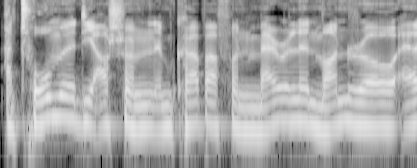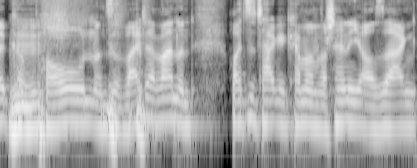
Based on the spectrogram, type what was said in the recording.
Atome, die auch schon im Körper von Marilyn Monroe, Al Capone und so weiter waren? Und heutzutage kann man wahrscheinlich auch sagen,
